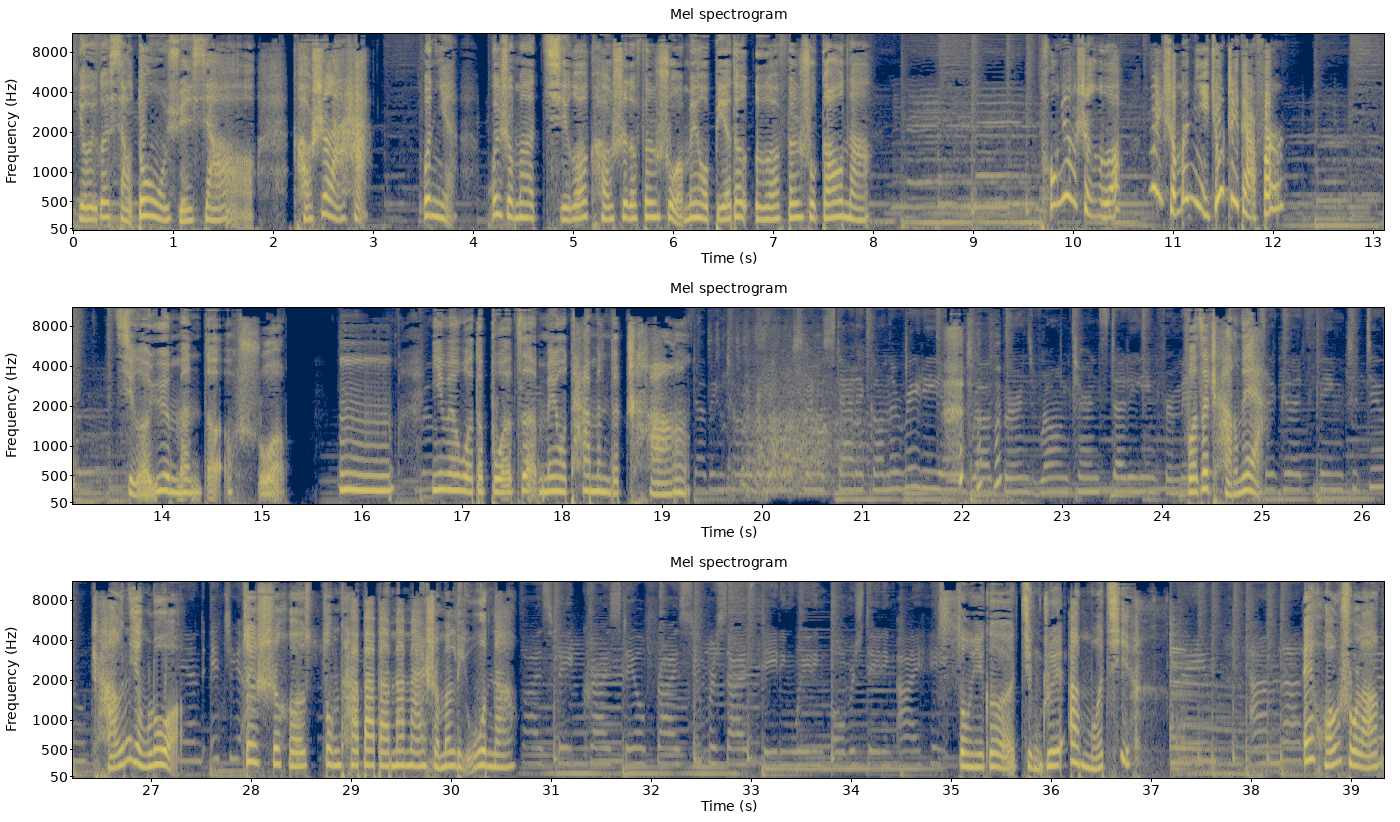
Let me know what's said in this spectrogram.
有一个小动物学校考试啦哈，问你为什么企鹅考试的分数没有别的鹅分数高呢？同样是鹅，为什么你就这点分儿？企鹅郁闷的说：“嗯，因为我的脖子没有他们的长。”脖子长的呀，长颈鹿最适合送他爸爸妈妈什么礼物呢？送一个颈椎按摩器。哎，黄鼠狼，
